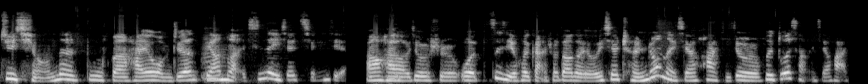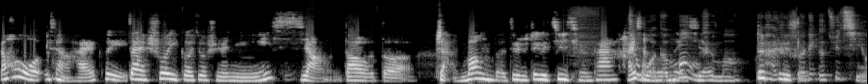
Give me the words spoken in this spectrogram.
剧情的部分，还有我们觉得比较暖心的一些情节，然后还有就是我自己会感受到的有一些沉重的一些话题，就是会多想一些话题。然后我我想还可以再说一个，就是你想到的展望的，就是这个剧情，它还想我的梦是吗？对，还是说那个剧情？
